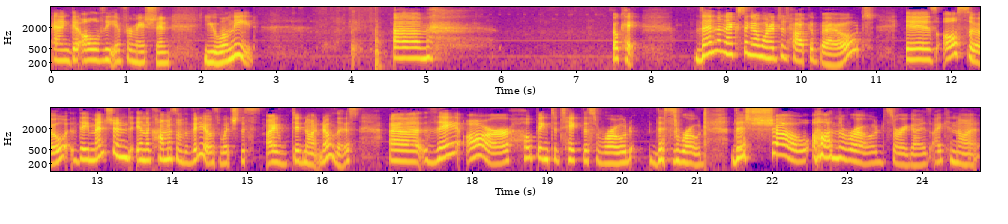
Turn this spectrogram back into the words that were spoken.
and get all of the information you will need. Um, okay, then the next thing I wanted to talk about is also, they mentioned in the comments of the videos, which this I did not know this, uh, they are hoping to take this road, this road, this show on the road. Sorry guys, I cannot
